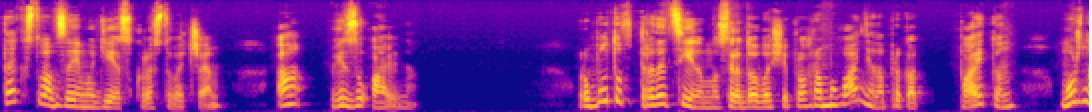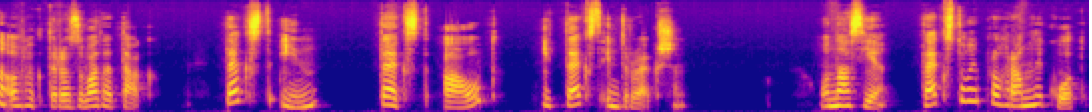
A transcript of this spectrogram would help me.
текстова взаємодія з користувачем, а візуальна. Роботу в традиційному середовищі програмування, наприклад, Python, можна охарактеризувати так: Text in, Text out і Text interaction. У нас є текстовий програмний код.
